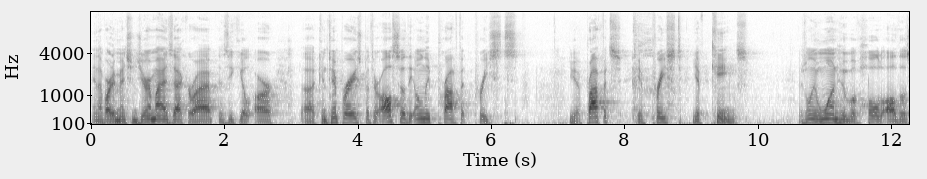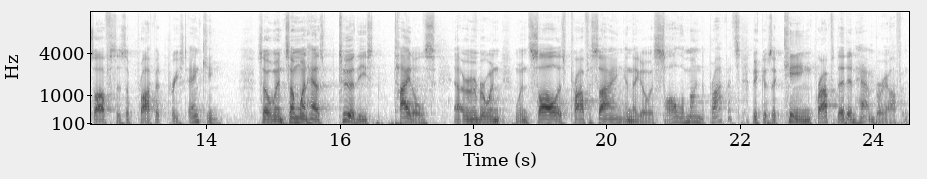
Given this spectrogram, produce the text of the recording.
And I've already mentioned Jeremiah, Zechariah, Ezekiel are uh, contemporaries, but they're also the only prophet priests. You have prophets, you have priests, you have kings. There's only one who will hold all those offices of prophet, priest, and king. So when someone has two of these titles, uh, remember when, when Saul is prophesying and they go, Is Saul among the prophets? Because a king, prophet, that didn't happen very often.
